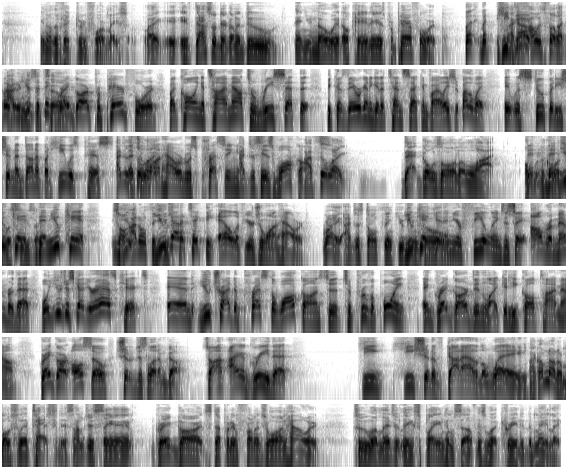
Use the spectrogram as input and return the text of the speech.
you know, the victory formation. Like if that's what they're going to do, and you know it, okay, it is. Prepare for it. But but he Like, did. I always felt like but, I didn't here's get the to thing: tell- Greg Gard prepared for it by calling a timeout to reset the because they were going to get a 10 second violation. By the way, it was stupid. He shouldn't have done it, but he was pissed I just that Juwan like- Howard was pressing I just his walk on. I feel like that goes on a lot over then, the course of a season. Then you can't. So you, I don't think you you got to sp- take the L if you're Juwan Howard. right. I just don't think you, You can can't go, get in your feelings and say, I'll remember that. Well, you just got your ass kicked and you tried to press the walk ons to, to prove a point, and Greg Gard didn't like it. He called timeout. Greg Gard also should have just let him go. So I, I agree that he he should have got out of the way. Like I'm not emotionally attached to this. I'm just saying Greg Gard stepping in front of Juwan Howard to allegedly explain himself is what created the melee.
